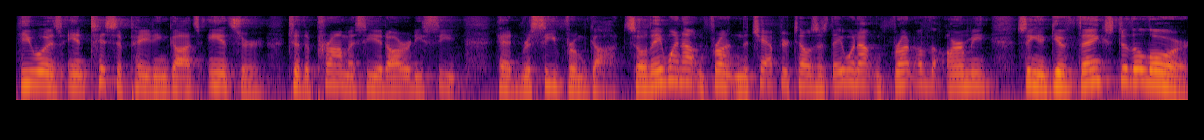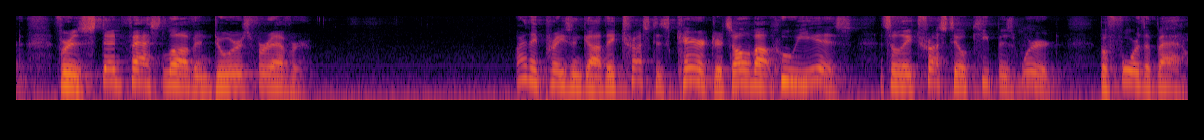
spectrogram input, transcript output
He was anticipating God's answer to the promise he had already see, had received from God. So they went out in front, and the chapter tells us they went out in front of the army, singing, Give thanks to the Lord, for his steadfast love endures forever. Why are they praising God? They trust his character. It's all about who he is. And so they trust he'll keep his word before the battle.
